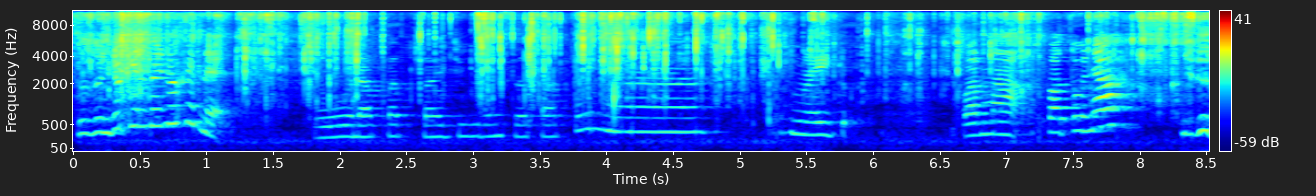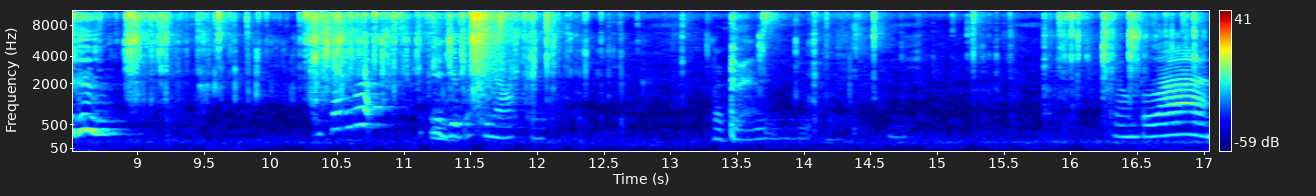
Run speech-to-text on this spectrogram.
Tuh tunjukin, tunjukin deh. Oh, dapat baju dan sepatunya. Nah, itu. Warna sepatunya bisa nggak? Ini punya aku. Pelan-pelan.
